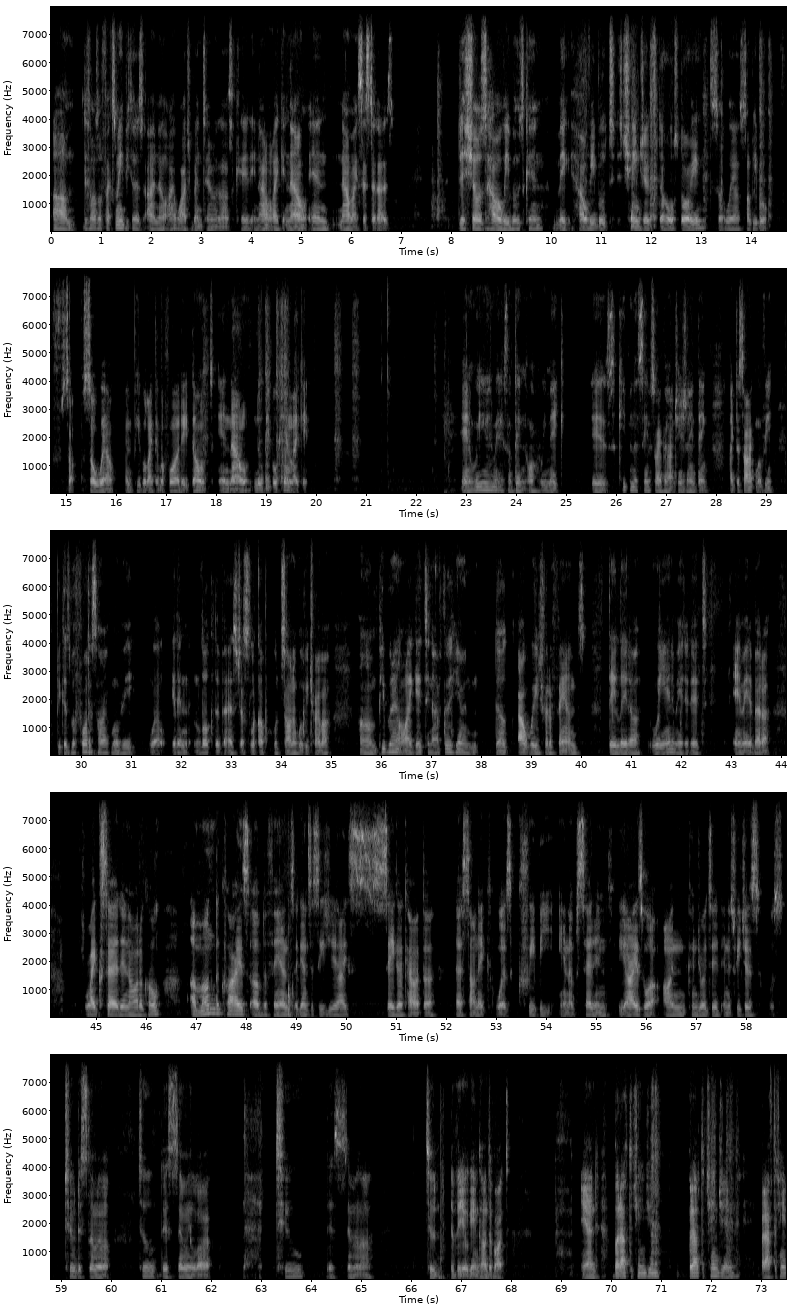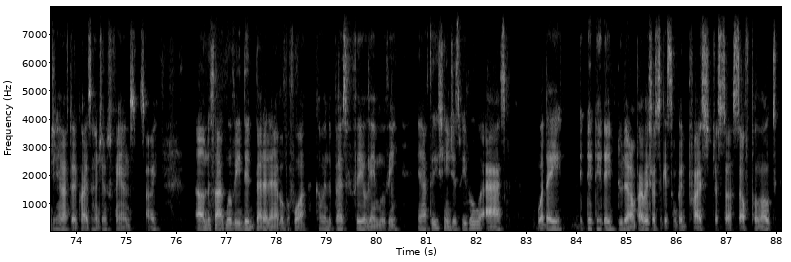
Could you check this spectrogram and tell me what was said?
Um, this also affects me because I know I watched Ben 10 when I was a kid and I don't like it now, and now my sister does. This shows how reboots can make how reboots changes the whole story so well. Some people so so well and people liked it before they don't, and now new people can like it. And reanimate something or remake is keeping the same story but not changing anything, like the Sonic movie. Because before the Sonic movie, well, it didn't look the best. Just look up old Sonic movie trailer. Um, people didn't like it, and after hearing the outrage for the fans, they later reanimated it and made it better. Like said in an article, among the cries of the fans against the CGI Sega character that Sonic was creepy and upsetting. The eyes were unconjointed and his features was too dissimilar too dissimilar too dissimilar to the video game counterpart. And but after changing but after changing but after changing him after the of hundreds of fans, sorry. Um, the Sonic movie did better than ever before, coming the best video game movie and after these changes, people will ask what they did, did they do that on purpose just to get some good press, just to self promote.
